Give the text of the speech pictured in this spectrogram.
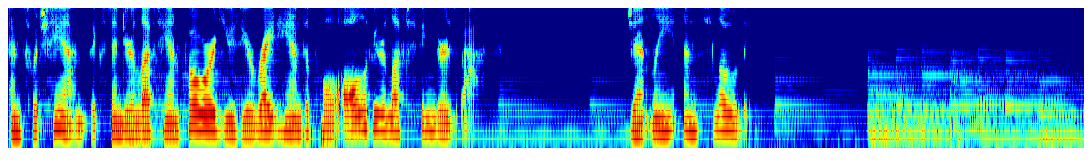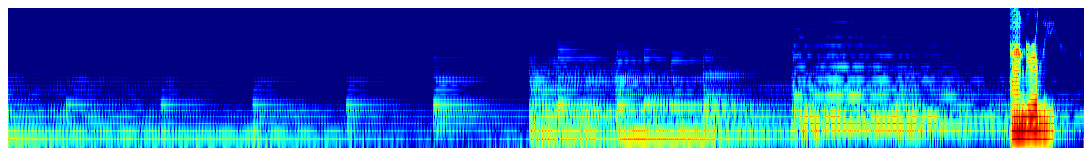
And switch hands. Extend your left hand forward. Use your right hand to pull all of your left fingers back gently and slowly. And release.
